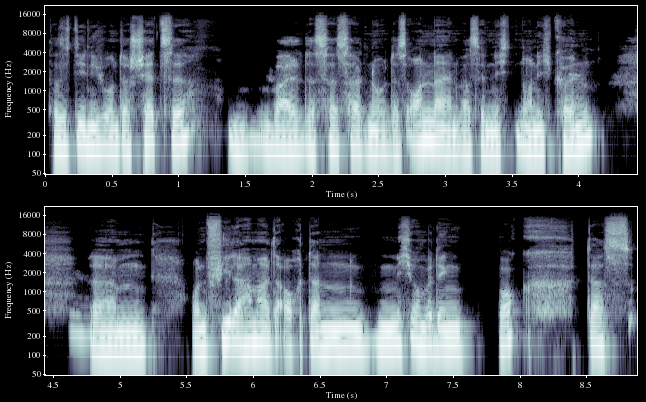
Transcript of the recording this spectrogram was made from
dass ich die nicht unterschätze, weil das ist halt nur das Online, was sie nicht, noch nicht können. Ja. Ähm, und viele haben halt auch dann nicht unbedingt Bock, das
